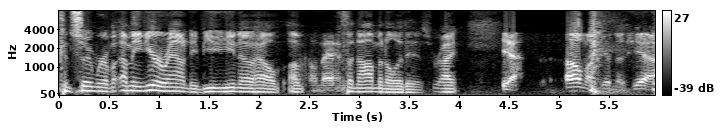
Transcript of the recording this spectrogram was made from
Consumer of. I mean, you're around him. You you know how uh, oh, phenomenal it is, right? Yeah. Oh my goodness, yeah.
